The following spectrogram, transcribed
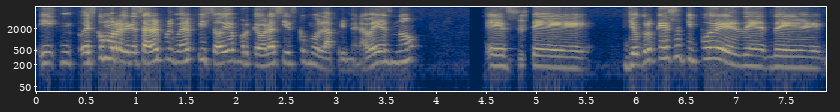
y y es como regresar al primer episodio porque ahora sí es como la primera vez, ¿no? Este, yo creo que ese tipo de, de, de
